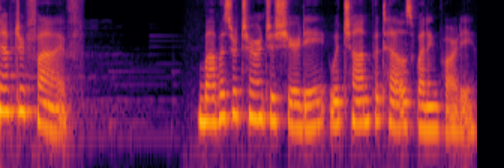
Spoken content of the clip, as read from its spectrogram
Chapter 5 Baba's return to Shirdi with Chand Patil's wedding party.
